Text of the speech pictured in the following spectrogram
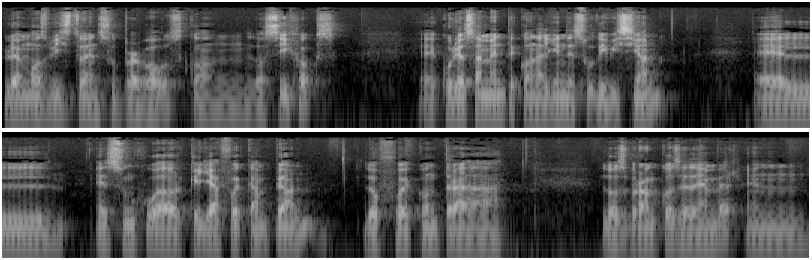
lo hemos visto en Super Bowls con los Seahawks, eh, curiosamente con alguien de su división. Él es un jugador que ya fue campeón, lo fue contra los Broncos de Denver, en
